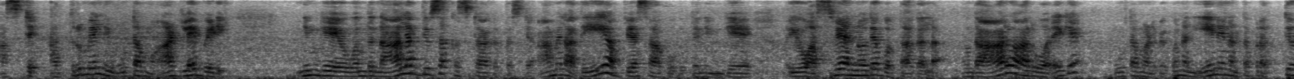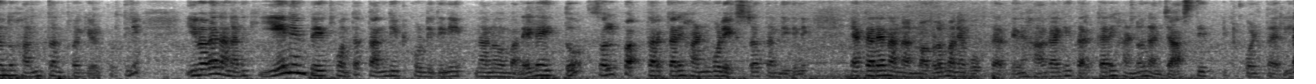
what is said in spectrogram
ಅಷ್ಟೇ. ಅದ್ರ ಮೇಲೆ ನೀವು ಊಟ ಮಾಡಲೇಬೇಡಿ. ನಿಮಗೆ ಒಂದು ನಾಲ್ಕು ದಿವಸ ಕಷ್ಟ ಆಗುತ್ತೆ ಅಷ್ಟೇ ಆಮೇಲೆ ಅದೇ ಅಭ್ಯಾಸ ಆಗೋಗುತ್ತೆ ನಿಮಗೆ. ಅಯ್ಯೋ ಹಸ್ವೆ ಅನ್ನೋದೇ ಗೊತ್ತಾಗಲ್ಲ. ಒಂದು ಆರು, ಆರೂವರೆಗೆ ಊಟ ಮಾಡಬೇಕು. ನಾನು ಏನೇನಂತ ಪ್ರತಿಯೊಂದು ಹಂತ ಹಂತವಾಗಿ ಹೇಳ್ಕೊಡ್ತೀನಿ. ಇವಾಗ ನಾನು ಅದಕ್ಕೆ ಏನೇನು ಬೇಕು ಅಂತ ತಂದಿಟ್ಕೊಂಡಿದ್ದೀನಿ. ನಾನು ಮನೇಲೇ ಇತ್ತು. ಸ್ವಲ್ಪ ತರಕಾರಿ ಹಣ್ಣುಗಳು ಎಕ್ಸ್ಟ್ರಾ ತಂದಿದ್ದೀನಿ. ಯಾಕಂದರೆ ನಾನು ನನ್ನ ಮಗಳ ಮನೆಗೆ ಹೋಗ್ತಾ ಇರ್ತೀನಿ. ಹಾಗಾಗಿ ತರಕಾರಿ ಹಣ್ಣು ನಾನು ಜಾಸ್ತಿ ಇಟ್ಕೊಳ್ತಾ ಇರಲಿಲ್ಲ.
